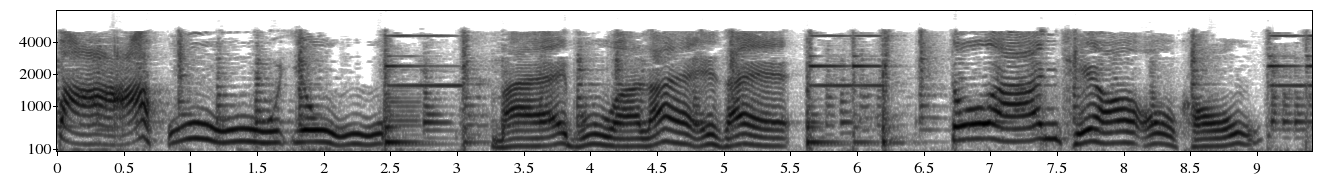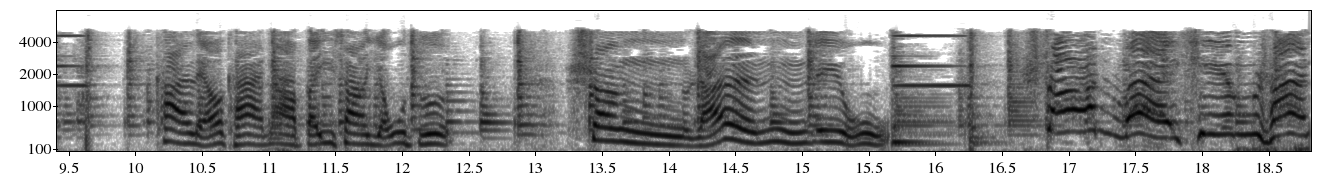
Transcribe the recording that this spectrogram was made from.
把忽悠，迈步来在。断桥口，看了看那碑上有字，圣人留。山外青山，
